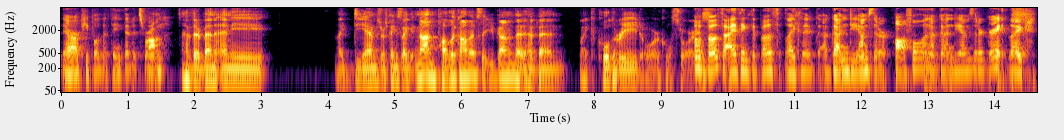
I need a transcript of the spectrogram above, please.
there are people that think that it's wrong. Have there been any like DMs or things like non-public comments that you've gotten that have been like cool to read or cool stories? oh both. I think that both like they've i've gotten dms that are awful and i've gotten dms that are great. Like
